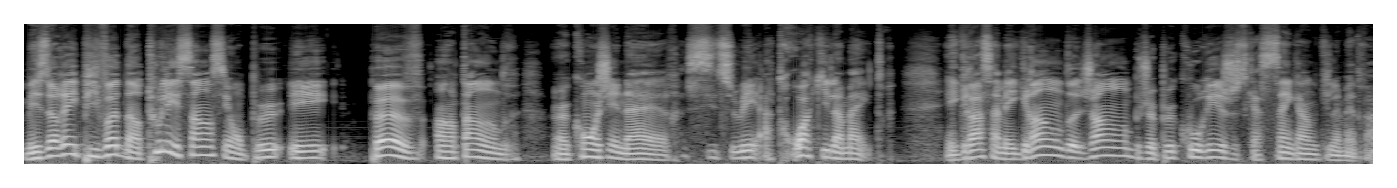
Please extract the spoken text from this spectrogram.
Mes oreilles pivotent dans tous les sens et on peut et peuvent entendre un congénère situé à 3 km. Et grâce à mes grandes jambes, je peux courir jusqu'à 50 km/h.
